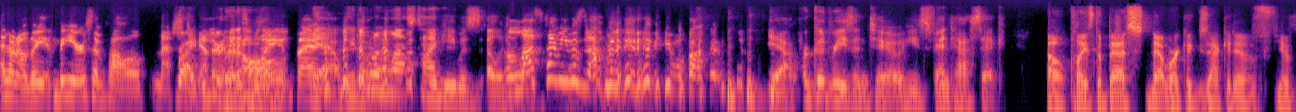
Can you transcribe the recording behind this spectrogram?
I don't know. The the years have all meshed Right, together at this point. But Yeah, we don't When the last time he was the last time he was nominated, he won. yeah, for good reason too. He's fantastic. Oh, plays the best network executive you've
